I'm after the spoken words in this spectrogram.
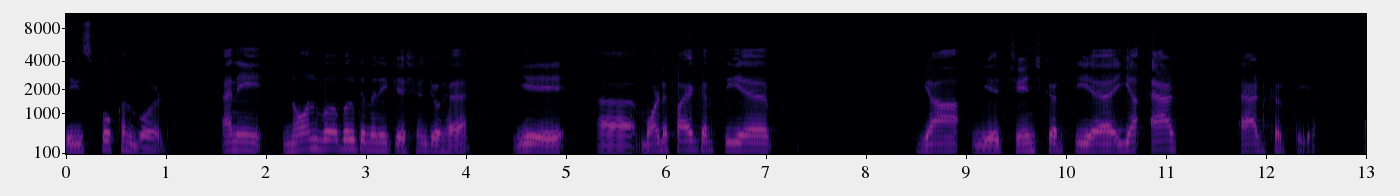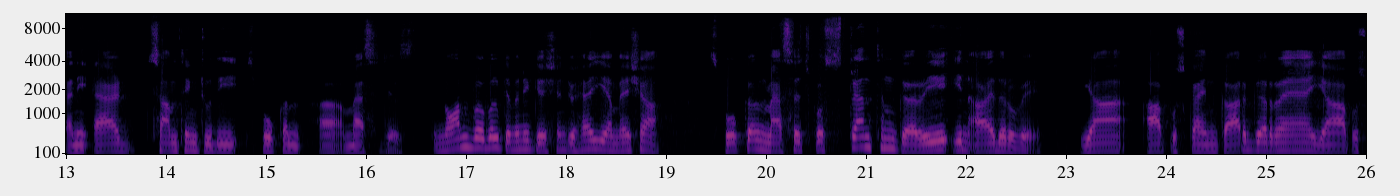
the spoken word یعنی نان وربل کمیونیکیشن جو ہے یہ ماڈیفائی کرتی ہے یا یہ چینج کرتی ہے یا ایڈ ایڈ کرتی ہے یعنی add something to the spoken messages تو نان وربل کمیونیکیشن جو ہے یہ ہمیشہ اسپوکن میسیج کو اسٹرینتھن کر رہی ہے ان آئدر وے یا آپ اس کا انکار کر رہے ہیں یا آپ اس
